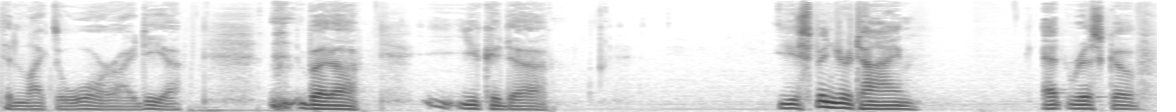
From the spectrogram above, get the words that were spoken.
didn't like the war idea, but uh, you could uh, you spend your time at risk of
